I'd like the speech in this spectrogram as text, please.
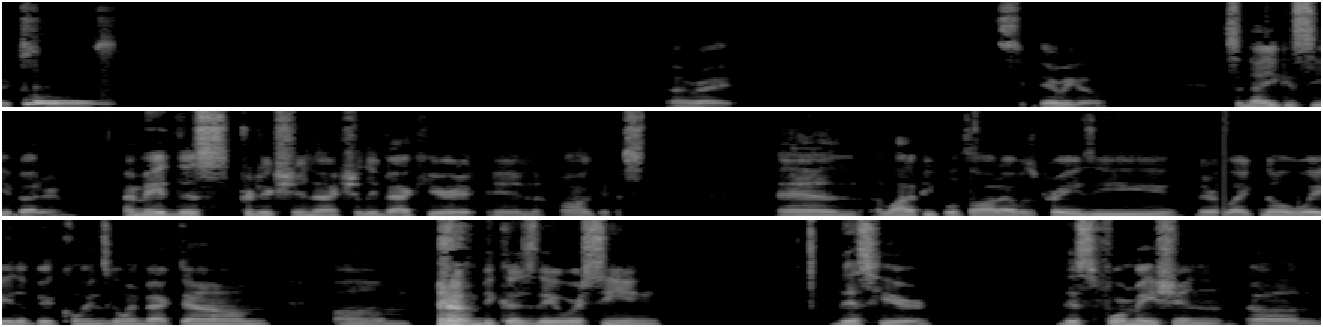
pixels. All right. See. There we go. So now you can see it better. I made this prediction actually back here in August. And a lot of people thought I was crazy. They're like, no way, the Bitcoin's going back down. Um, because they were seeing this here, this formation, um,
